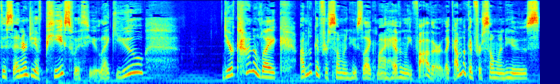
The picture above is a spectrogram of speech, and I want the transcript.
this energy of peace with you. Like you you're kind of like I'm looking for someone who's like my heavenly father. Like I'm looking for someone who's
